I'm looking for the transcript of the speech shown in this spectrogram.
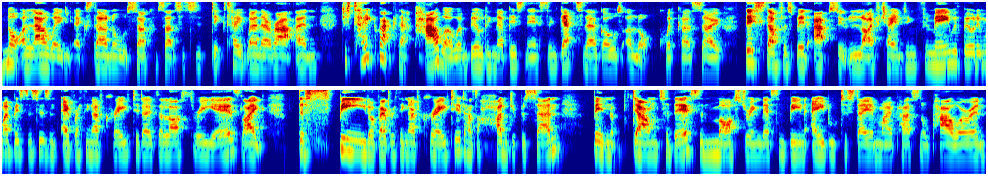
not allowing external circumstances to dictate where they're at and just take back their power when building their business and get to their goals a lot quicker. So, this stuff has been absolutely life changing for me with building my businesses and everything I've created over the last three years. Like, the speed of everything I've created has 100% been down to this and mastering this and being able to stay in my personal power and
